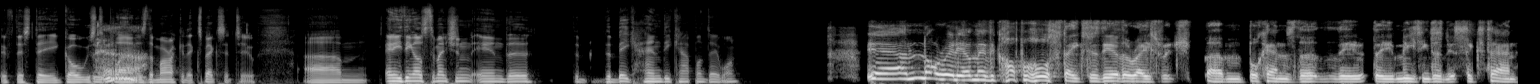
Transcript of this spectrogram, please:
if this day goes to yeah. plan as the market expects it to. Um, anything else to mention in the, the the big handicap on day one? Yeah, not really. I mean, the Copper Horse Stakes is the other race which um, bookends the, the the meeting, doesn't it? Six ten.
